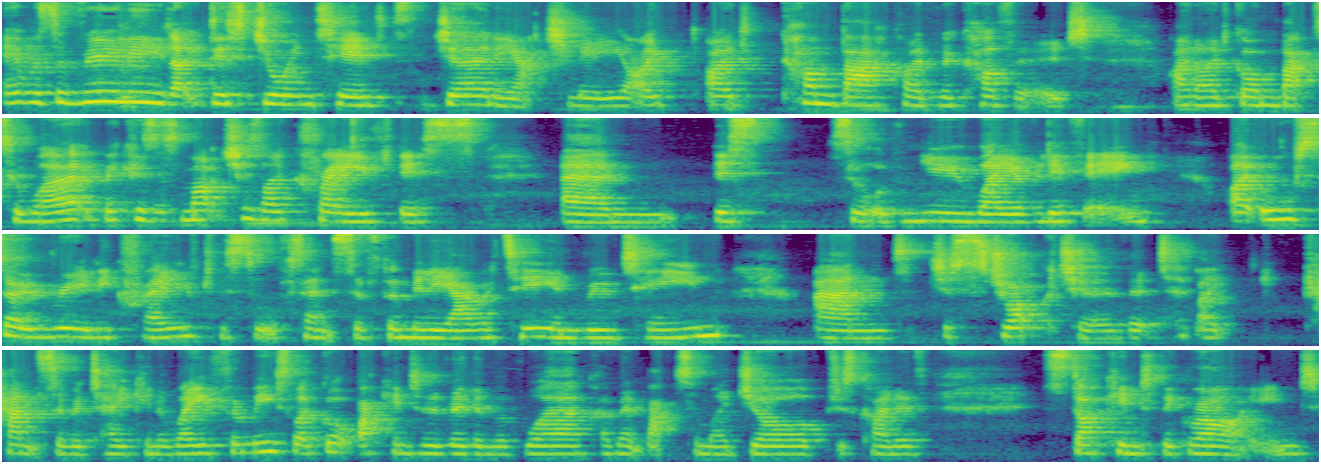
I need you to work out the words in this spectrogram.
it was a really like disjointed journey actually I, i'd come back i'd recovered and i'd gone back to work because as much as i craved this um, this sort of new way of living i also really craved this sort of sense of familiarity and routine and just structure that like cancer had taken away from me so i got back into the rhythm of work i went back to my job just kind of stuck into the grind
